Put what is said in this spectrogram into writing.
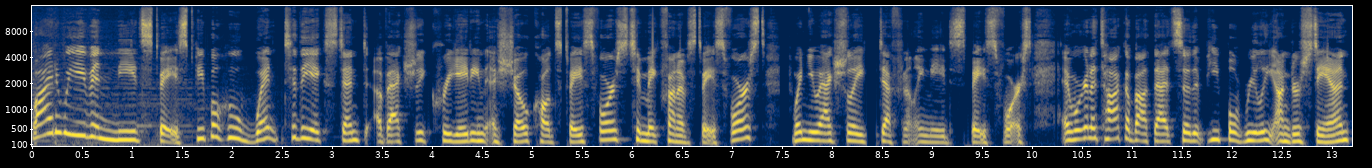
why do we even need space? People who went to the extent of actually creating a show called Space Force to make fun of Space Force when you actually definitely need Space Force. And we're going to talk about that so that people really understand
